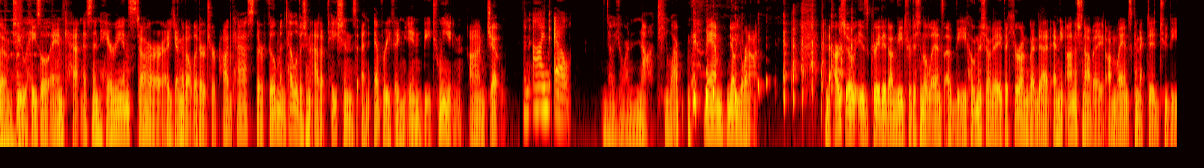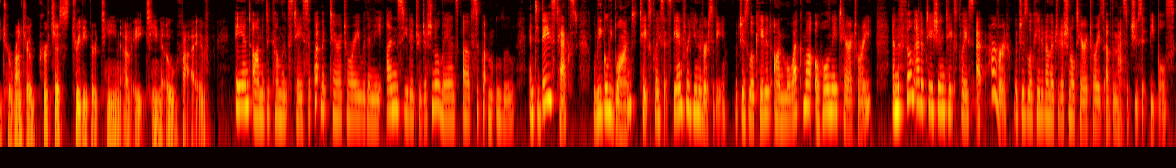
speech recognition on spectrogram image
Welcome to Hazel and Katniss and Harry and Star, a young adult literature podcast, their film and television adaptations, and everything in between. I'm Joe. And I'm Elle. No, you are not. You are, ma'am. No, you are not. and our show is created on the traditional lands of the Haudenosaunee, the Huron-Wendat, and the Anishinaabe on lands connected to the Toronto Purchase Treaty 13 of 1805 and on the Tk'emlúps te Secwepemc territory within the unceded traditional lands of Secwepemc And today's text, Legally Blonde, takes place at Stanford University, which is located on Muwekma Ohlone territory, and the film adaptation takes place at Harvard, which is located on the traditional territories of the Massachusetts peoples.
